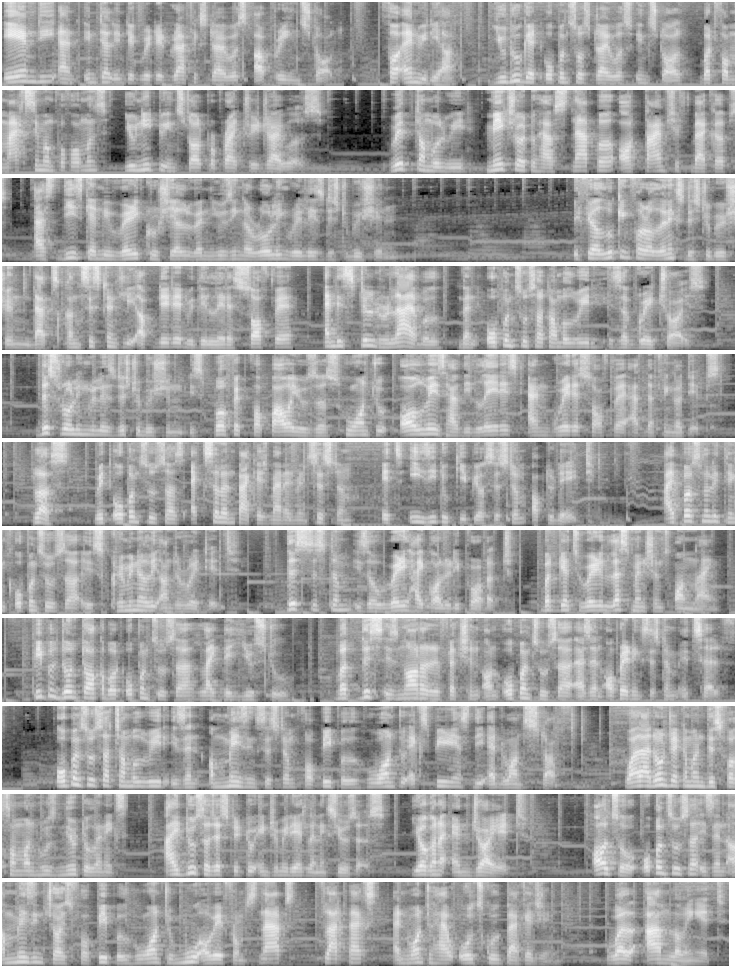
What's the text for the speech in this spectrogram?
AMD and Intel integrated graphics drivers are pre-installed. For Nvidia, you do get open source drivers installed, but for maximum performance, you need to install proprietary drivers. With Tumbleweed, make sure to have Snapper or Timeshift backups as these can be very crucial when using a rolling release distribution. If you're looking for a Linux distribution that's consistently updated with the latest software and is still reliable, then OpenSUSE Tumbleweed is a great choice. This rolling release distribution is perfect for power users who want to always have the latest and greatest software at their fingertips. Plus, with OpenSUSE's excellent package management system, it's easy to keep your system up to date. I personally think OpenSUSE is criminally underrated. This system is a very high quality product, but gets very less mentions online. People don't talk about OpenSUSE like they used to. But this is not a reflection on OpenSUSE as an operating system itself. OpenSUSE Tumbleweed is an amazing system for people who want to experience the advanced stuff. While I don't recommend this for someone who's new to Linux, I do suggest it to intermediate Linux users. You're gonna enjoy it. Also, OpenSUSE is an amazing choice for people who want to move away from snaps, flatpaks and want to have old school packaging. Well, I'm loving it.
